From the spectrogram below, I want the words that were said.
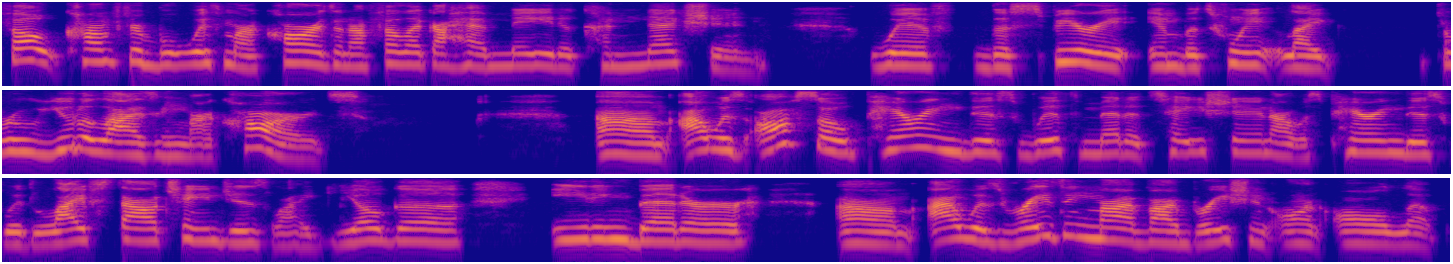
felt comfortable with my cards and I felt like I had made a connection with the spirit in between, like through utilizing my cards, um, I was also pairing this with meditation. I was pairing this with lifestyle changes like yoga, eating better. Um, I was raising my vibration on all levels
